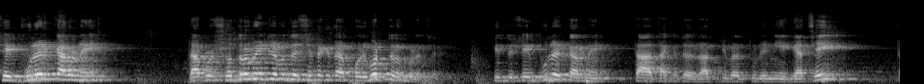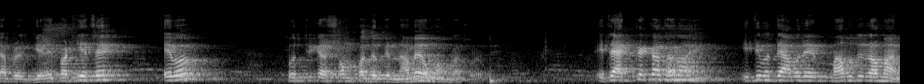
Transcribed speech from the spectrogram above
সেই ভুলের কারণে তারপর সতেরো মিনিটের মধ্যে সেটাকে তার পরিবর্তন করেছে। কিন্তু সেই ভুলের কারণে তা তাকে তো রাত্রিবেলা তুলে নিয়ে গেছেই, তারপরে জেলে পাঠিয়েছে এবং পত্রিকার সম্পাদকের নামেও মামলা করেছে। এটা একটা কথা নয়, ইতিমধ্যে আমাদের মাহমুদুর রহমান,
